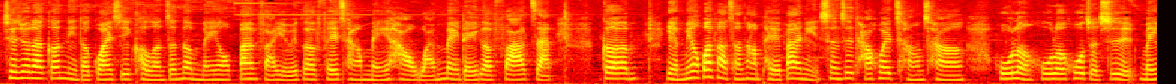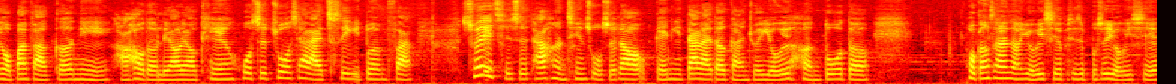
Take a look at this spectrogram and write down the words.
现在在跟你的关系可能真的没有办法有一个非常美好完美的一个发展，跟也没有办法常常陪伴你，甚至他会常常忽冷忽热，或者是没有办法跟你好好的聊聊天，或是坐下来吃一顿饭，所以其实他很清楚知道给你带来的感觉有很多的。我刚才讲有一些，其实不是有一些，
